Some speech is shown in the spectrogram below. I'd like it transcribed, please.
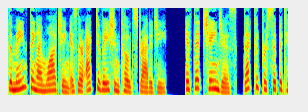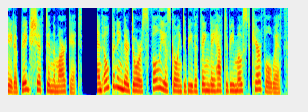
The main thing I'm watching is their activation code strategy. If that changes, that could precipitate a big shift in the market, and opening their doors fully is going to be the thing they have to be most careful with.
